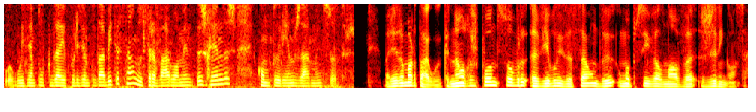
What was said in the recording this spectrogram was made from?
o exemplo que dei, por exemplo, da habitação, de travar o aumento das rendas, como poderíamos dar muitos outros. Mariana Mortágua, que não responde sobre a viabilização de uma possível nova geringonça.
